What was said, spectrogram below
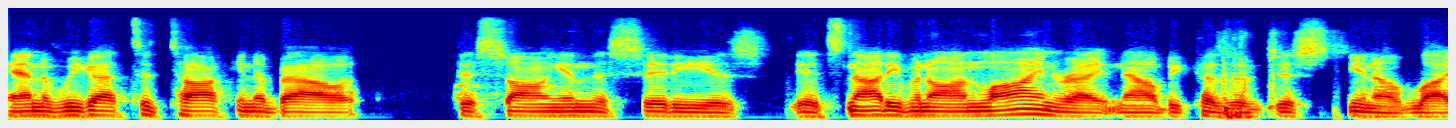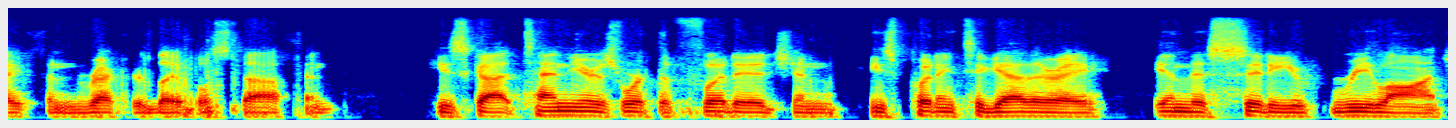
and we got to talking about this song in the city is it's not even online right now because of just you know life and record label stuff and he's got 10 years worth of footage and he's putting together a in this city relaunch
